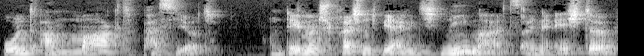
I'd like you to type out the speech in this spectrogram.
und am Markt passiert. Und dementsprechend wir eigentlich niemals eine echte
